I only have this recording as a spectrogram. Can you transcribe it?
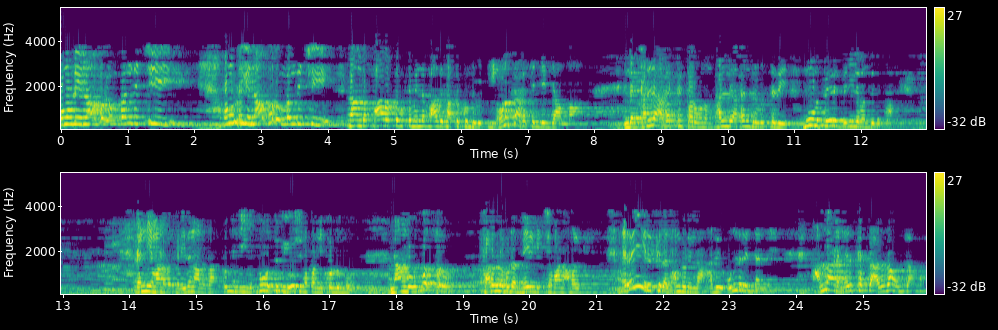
உன்னுடைய ஞாபகம் வந்துச்சு. உன்னுடைய ஞாபகம் வந்துச்சு. நான் அந்த பாவத்தை விட்டு என்ன பாதுகாத்துக் கொண்டு விட்டேன். உனக்காக செஞ்சேன் யாருலா இந்த கல்லை அகற்றி தருவனும் கல் அகன்று விட்டது. மூணு பேரும் வெளியில வந்து விட்டாங்க கண்ணியமானவர்கள் இதனாலதான் கொஞ்சம் நீங்க தூரத்துக்கு யோசனை பண்ணி கொள்ளும் போது நாங்க ஒவ்வொருத்தரும் பரல விட மேல் மிச்சமான அமல்கள் நிறைய இருக்குது அலமதுல்லா அது ஒன்று ரெண்டு அல்ல அல்லாட நெருக்கத்தை அதுதான் உண்டாகும்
